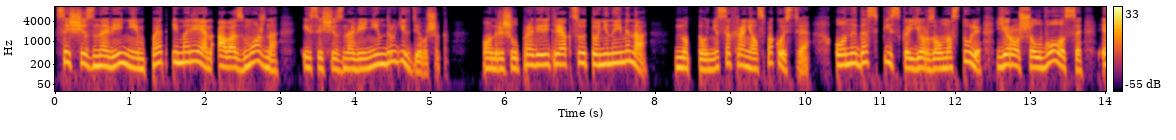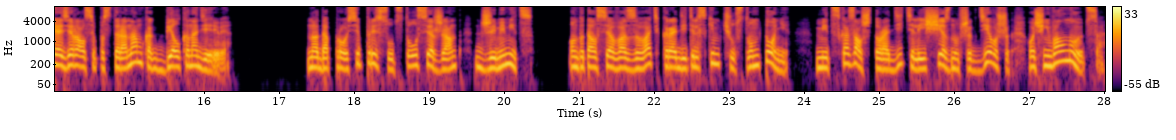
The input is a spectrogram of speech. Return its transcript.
с исчезновением Пэт и Мариэн, а, возможно, и с исчезновением других девушек. Он решил проверить реакцию Тони на имена, но Тони сохранял спокойствие. Он и до списка ерзал на стуле, ерошил волосы и озирался по сторонам, как белка на дереве. На допросе присутствовал сержант Джимми Митц. Он пытался воззвать к родительским чувствам Тони. Митц сказал, что родители исчезнувших девушек очень волнуются.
